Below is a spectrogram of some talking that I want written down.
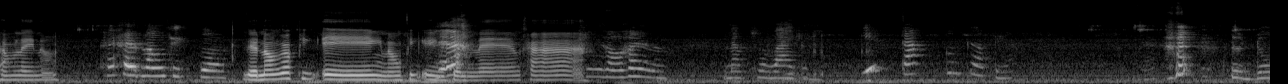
ทำอะไรน้องให้ให้น้องพริกเกลือเดี๋ยวน้องก็พลิกเอง น้องพลิกเองเป็นแล้วค่ะให้เขาให้นะนับสบายกันปิ๊กกักปิ๊กกักเนี่ย ดูดู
